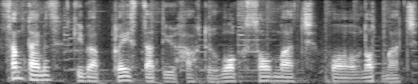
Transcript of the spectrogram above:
sometimes give a place that you have to walk so much for not much,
